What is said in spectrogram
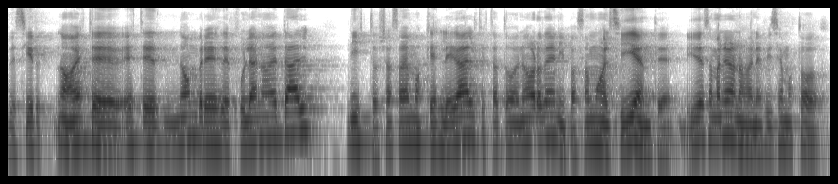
decir, no, este, este nombre es de fulano de tal, listo, ya sabemos que es legal, que está todo en orden y pasamos al siguiente. Y de esa manera nos beneficiamos todos.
